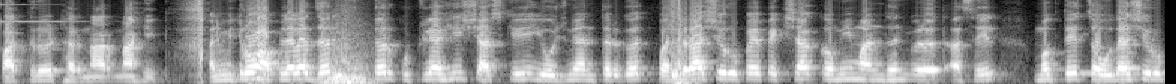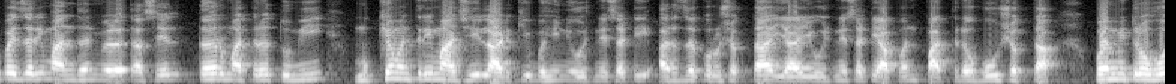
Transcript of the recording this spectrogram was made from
पात्र ठरणार नाहीत. आणि मित्रो आपल्याला जर इतर कुठल्याही शासकीय योजनेअंतर्गत पंधराशे रुपयापेक्षा कमी मानधन मिळत असेल मग ते चौदाशे रुपये जरी मानधन मिळत असेल तर मात्र तुम्ही मुख्यमंत्री माझी लाडकी बहीण योजनेसाठी अर्ज करू शकता. या योजनेसाठी आपण पात्र होऊ शकता. पण मित्र हो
